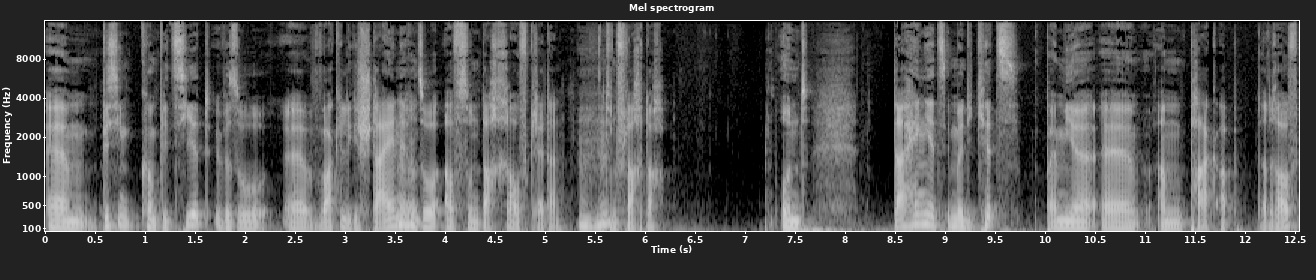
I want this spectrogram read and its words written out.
ähm, bisschen kompliziert über so äh, wackelige Steine und so auf so ein Dach raufklettern. So ein Flachdach. Und da hängen jetzt immer die Kids bei mir äh, am Park ab, da drauf.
